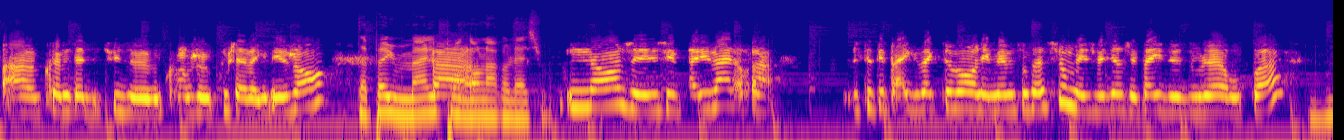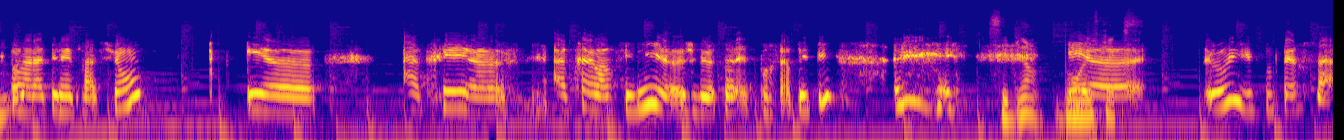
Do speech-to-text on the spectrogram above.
Enfin, comme d'habitude, quand je couche avec des gens. T'as pas eu mal Bah. pendant la relation? Non, j'ai pas eu mal. Enfin, c'était pas exactement les mêmes sensations, mais je veux dire, j'ai pas eu de douleur ou quoi Mhm. pendant la pénétration. Et euh, après, euh, après avoir fini, euh, je vais aux toilettes pour faire pipi. C'est bien, bon Et, réflexe. Oui, il faut faire ça.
